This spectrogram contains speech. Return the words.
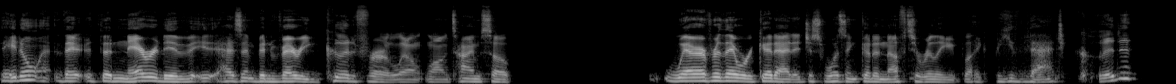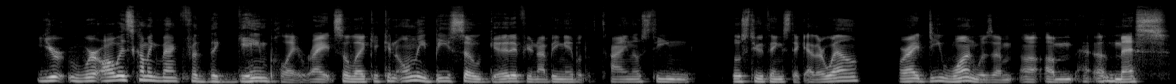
they don't. The narrative it hasn't been very good for a long, long time. So wherever they were good at, it just wasn't good enough to really like be that good. You're we're always coming back for the gameplay, right? So like it can only be so good if you're not being able to tie those two those two things together well. All right, D one was a, a a mess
